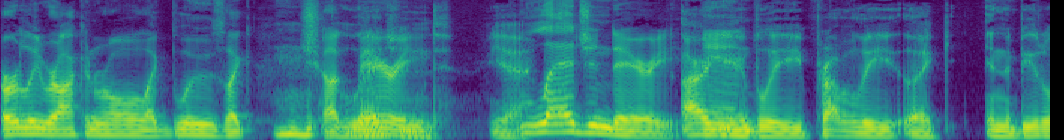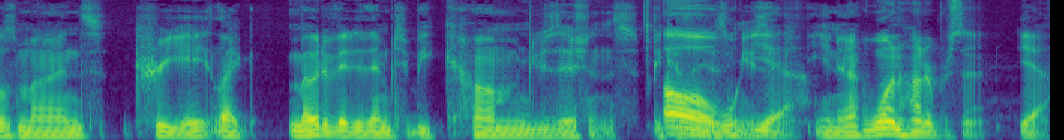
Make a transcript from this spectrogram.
early rock and roll, like blues, like hmm. uh, Chuck Berry. Legend. Yeah. Legendary. And- Arguably, probably like in the Beatles' minds, create like motivated them to become musicians. Because oh, of his music, yeah. you know, one hundred percent. Yeah,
